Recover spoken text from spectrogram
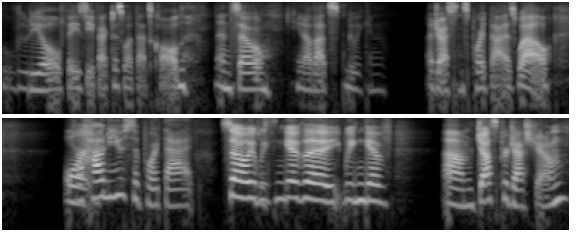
luteal phase defect is what that's called. And so, you know, that's we can address and support that as well. Or so how do you support that? so we can give the we can give um, just progesterone.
